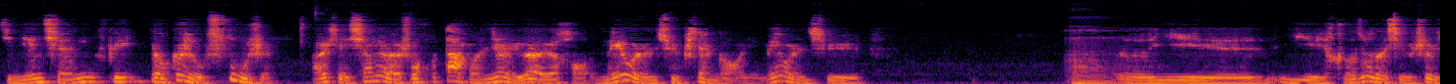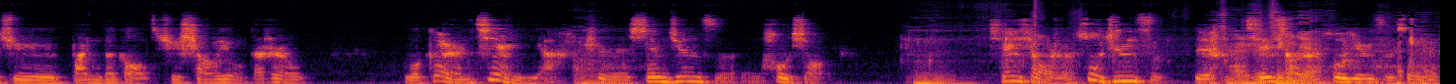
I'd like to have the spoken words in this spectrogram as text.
几年前非要更有素质，而且相对来说大环境也越来越好，没有人去骗稿，也没有人去，嗯，呃，以以合作的形式去把你的稿子去商用。但是我个人建议啊，还是先君子后小，嗯，先小人后君子。对，先小人后君子，所以说，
